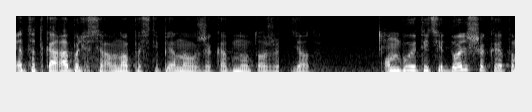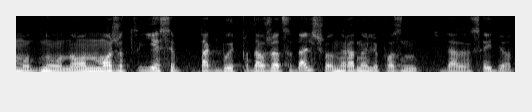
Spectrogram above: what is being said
этот корабль все равно постепенно уже ко дну тоже идет. Он будет идти дольше к этому дну, но он может, если так будет продолжаться дальше, он рано или поздно туда сойдет.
